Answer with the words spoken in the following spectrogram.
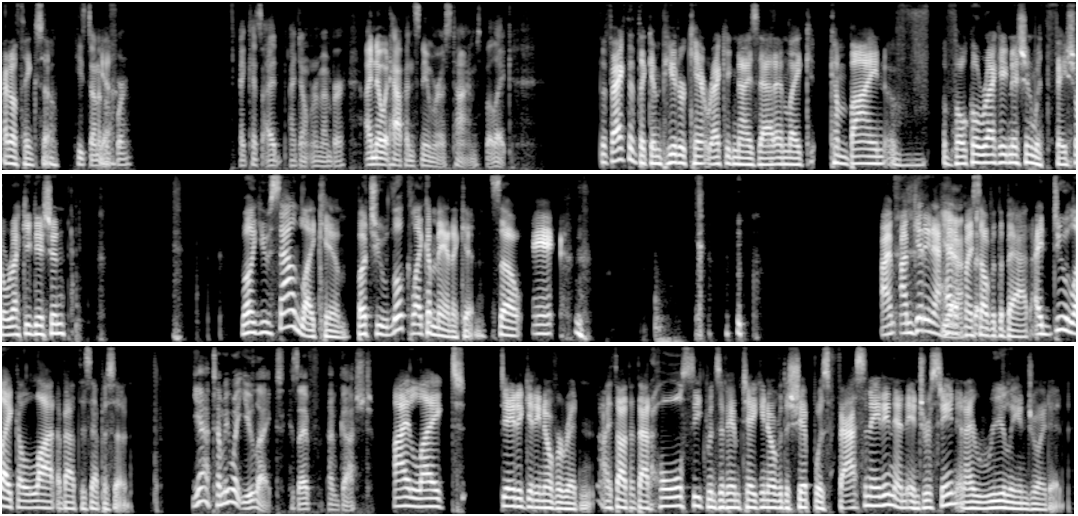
I don't think so. He's done it Yeah. before. Because I I don't remember. I know it happens numerous times, but like The fact that the computer can't recognize that and like combine v- vocal recognition with facial recognition. Well, you sound like him, but you look like a mannequin. So, eh. I'm I'm getting ahead Yeah, of myself with the bad. I do like a lot about this episode. yeah, tell me what you liked because I've I've gushed. I liked Data getting overridden. I thought that that whole sequence of him taking over the ship was fascinating and interesting, and I really enjoyed it.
